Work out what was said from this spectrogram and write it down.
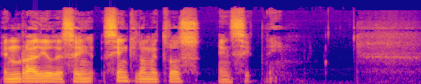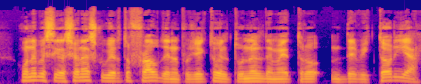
en un radio de 100 kilómetros en Sydney. Una investigación ha descubierto fraude en el proyecto del túnel de metro de Victoria.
